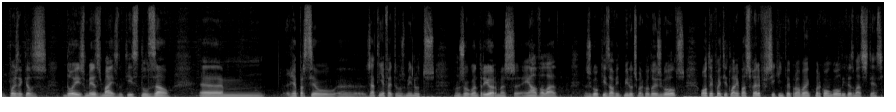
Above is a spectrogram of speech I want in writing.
depois daqueles dois meses mais do que isso de lesão. Um, reapareceu, uh, já tinha feito uns minutos no jogo anterior, mas em Alvalade jogou 15 ou 20 minutos, marcou dois golos. Ontem foi titular em Passo Ferreira, Chiquinho foi para o banco, marcou um gol e fez uma assistência.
